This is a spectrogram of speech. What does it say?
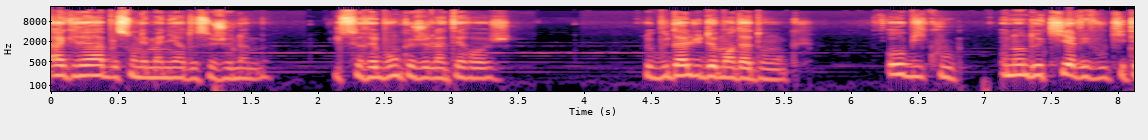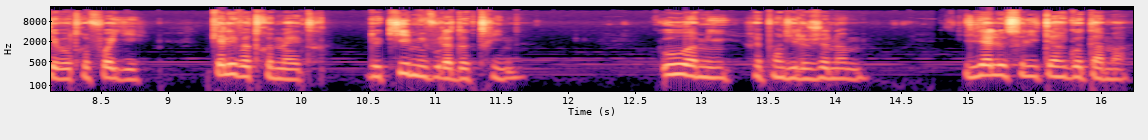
Agréables sont les manières de ce jeune homme. Il serait bon que je l'interroge. Le Bouddha lui demanda donc Ô Bhikkhu, au nom de qui avez-vous quitté votre foyer? Quel est votre maître? De qui aimez-vous la doctrine Ô ami, répondit le jeune homme, il y a le solitaire Gautama,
